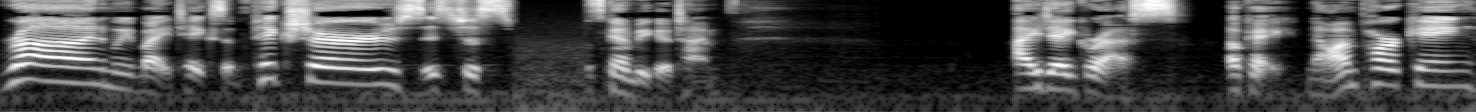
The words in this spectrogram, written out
run, we might take some pictures. It's just, it's going to be a good time. I digress. Okay, now I'm parking.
